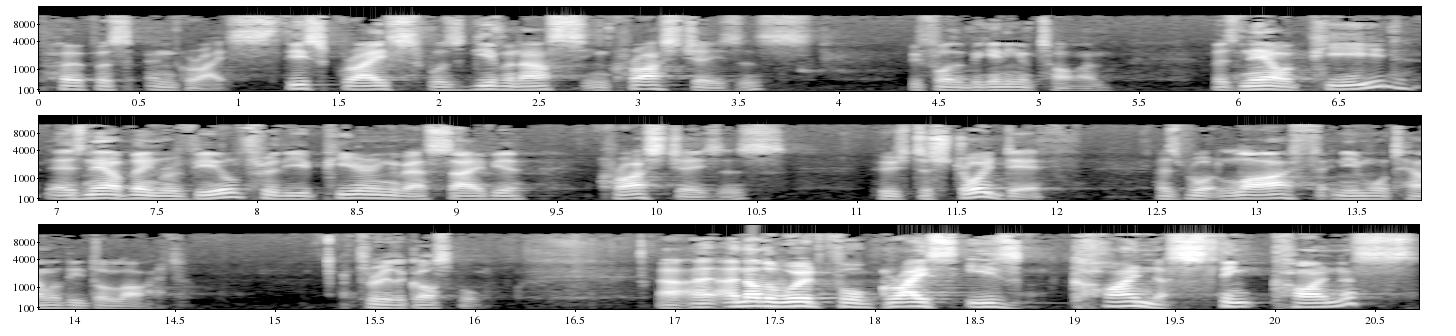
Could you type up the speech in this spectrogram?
purpose and grace. This grace was given us in Christ Jesus before the beginning of time, but has now appeared, has now been revealed through the appearing of our Saviour, Christ Jesus, who's destroyed death, has brought life and immortality to light through the gospel. Uh, another word for grace is kindness. Think kindness.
